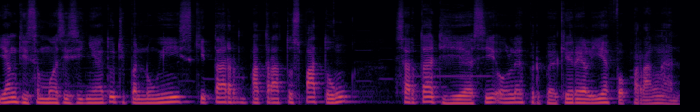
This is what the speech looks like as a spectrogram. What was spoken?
yang di semua sisinya itu dipenuhi sekitar 400 patung serta dihiasi oleh berbagai relief peperangan.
